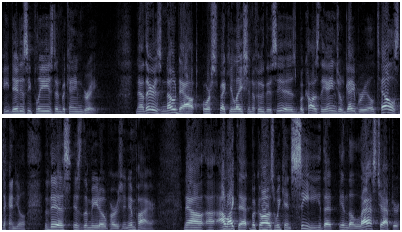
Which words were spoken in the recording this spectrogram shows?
He did as he pleased and became great. Now, there is no doubt or speculation of who this is because the angel Gabriel tells Daniel this is the Medo Persian Empire. Now, uh, I like that because we can see that in the last chapter,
